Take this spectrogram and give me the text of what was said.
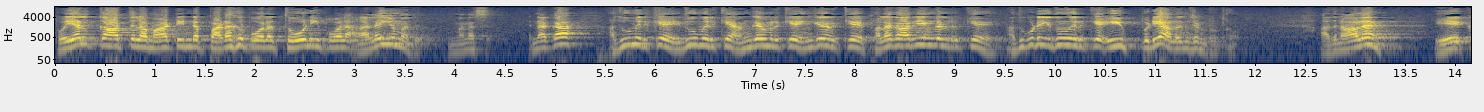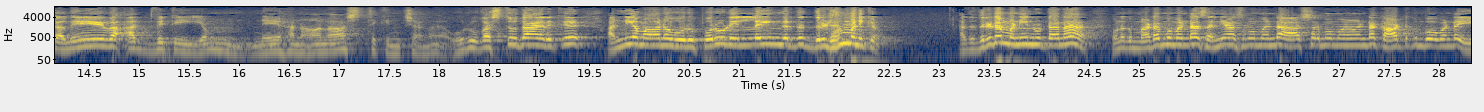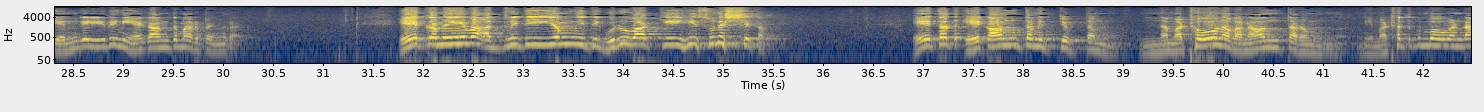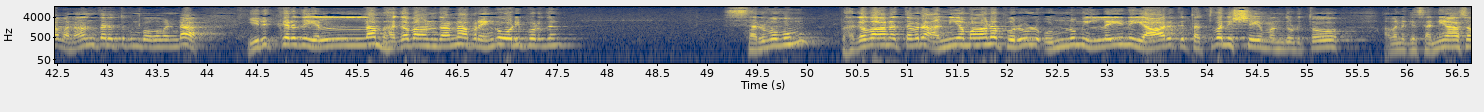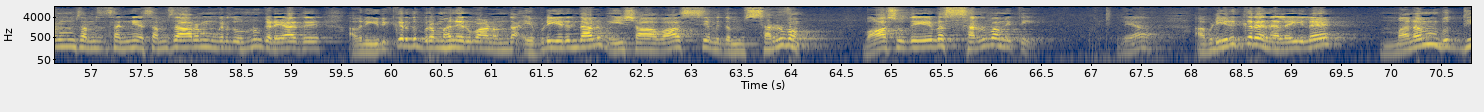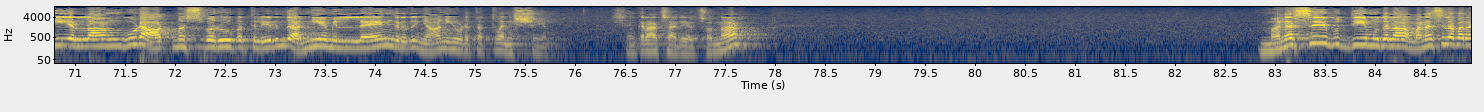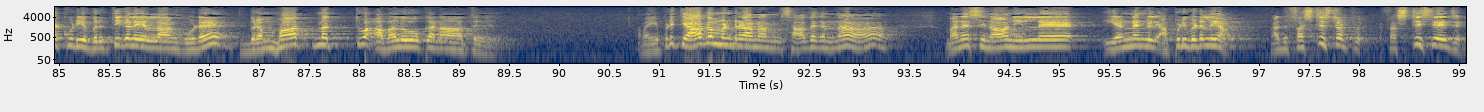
புயல் காத்துல மாட்டின்ற படகு போல தோணி போல அலையும் அது மனசு. என்னக்கா? அதுவும் இருக்கே இதுவும் இருக்கே அங்கம் இருக்கே எங்க இருக்கே பல காரியங்கள் இருக்கே அது கூட இதுவும் இருக்கே இப்படி அலைஞ்சுட்டு இருக்கும் அதனால ஏகமேவ அத்விதீயம் நேக நானாஸ்தி கிஞ்சன. ஒரு வஸ்து தான் இருக்கு அந்நியமான ஒரு பொருள் இல்லைங்கிறது திருடம் பண்ணிக்கணும் அது திருடம் பண்ணின்னு விட்டானா உனக்கு மடமும் வேண்டாம் சன்னியாசமும் வேண்டாம் ஆசிரமம் வேண்டாம் காட்டுக்கும் போக வேண்டாம் எங்க இரு நீ ஏகாந்தமா இருப்பேங்கிறார் ஏகமேவ அத்விதீயம் இது குருவாக்கியை சுனிச்சிதம் ஏதத் ஏகாந்தமித்யுக்தம் ந மடோ ந வனாந்தரம். நீ மഠத்துக்கும் போக வேண்டாம் வனாந்தரத்துக்கும் போக வேண்டாம் இருக்கிறது எல்லாம் பகவான் தான் அப்புறம் எங்க ஓடி போறது? சர்வமும் பகவானை தவிர அந்நியமான பொருள் ஒன்னும் இல்லைன்னு யாருக்கு தத்துவ நிச்சயம் வந்துடுத்தோ அவனுக்கு சந்நியாசம் சம்சாரம்ங்கிறது ஒன்றும் கிடையாது. அவன் இருக்கிறது பிரம்ம நிர்வாணம் தான் எப்படி இருந்தாலும் ஈஷாவாஸ்யமிதம் சர்வம். வாசுதேவ சர்வமிதி. இல்லையா? அப்படி இருக்கிற நிலையில மனம் புத்தி எல்லாம் கூட ஆத்மஸ்வரூபத்திலிருந்து அந்நியமில்லைங்கிறது ஞானியோட தத்துவ நிச்சயம். சங்கராச்சாரியர் சொன்னார் மனசு புத்தி முதலா மனசுல வரக்கூடிய விற்த்திகளை எல்லாம் கூட பிரம்மாத்மத்துவ அவலோகனாத்து. அவன் எப்படி தியாகம் பண்றான் நாம் சாதகன்னா மனசு நான் இல்ல எண்ணங்கள் அப்படி விடலையாம். அது ஃபர்ஸ்ட் ஸ்டெப் ஃபர்ஸ்ட் ஸ்டேஜ்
